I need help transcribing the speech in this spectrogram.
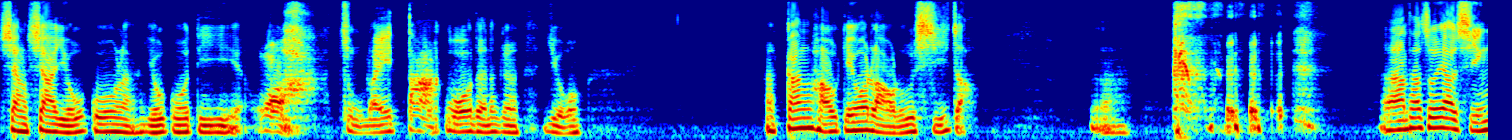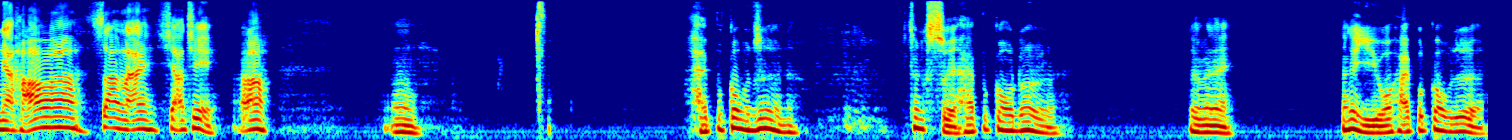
像下油锅了，油锅第一，哇，煮了一大锅的那个油，啊，刚好给我老卢洗澡，啊，啊，他说要行啊，好啊，上来下去啊，嗯，还不够热呢，这个水还不够热，对不对？那个油还不够热。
